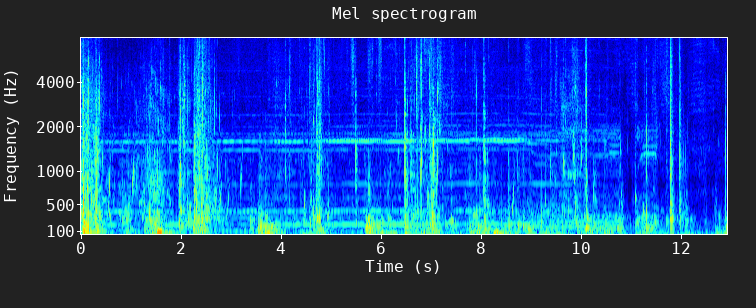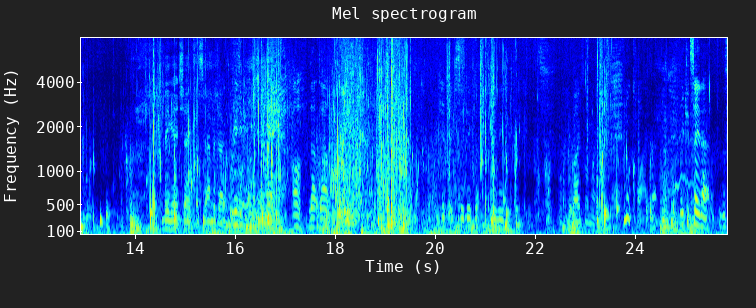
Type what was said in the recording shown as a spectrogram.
Big head shakes, it's amberjack. Really big hitch. Yeah, yeah. Oh, that, that. Hitch is so big that you need. Right almost. Not quite, but we could say that for this.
